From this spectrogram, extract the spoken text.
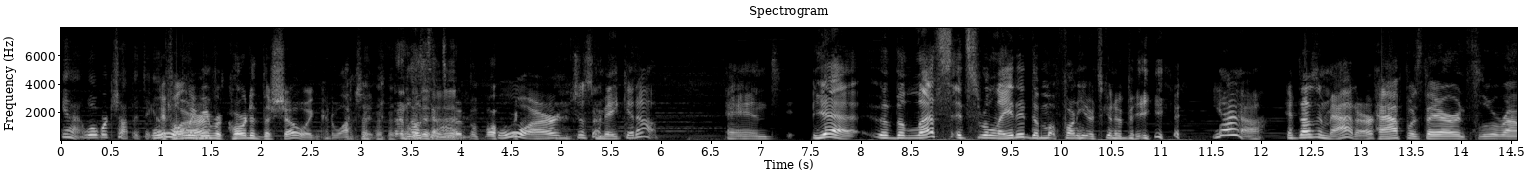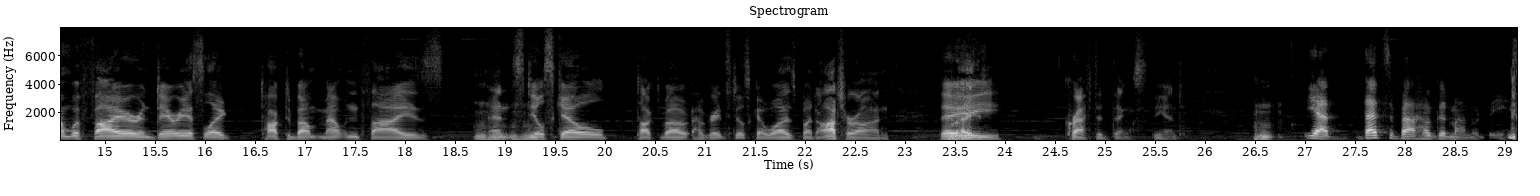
Yeah, we'll workshop it together. If only we recorded the show and could watch it and listen to it before. Or just make it up. And Yeah, the, the less it's related, the funnier it's gonna be. yeah, it doesn't matter. Hap was there and flew around with fire, and Darius like talked about mountain thighs, Mm-hmm, and Steel Scale talked about how great Steel Scale was. But Acheron, they crafted things. The end. Yeah, that's about how good mine would be.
